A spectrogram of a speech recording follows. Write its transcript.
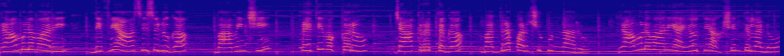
రాములవారి దివ్య ఆశీసులుగా భావించి ప్రతి ఒక్కరూ జాగ్రత్తగా భద్రపరుచుకున్నారు. రాముల వారి అయోధ్య అక్షింతలను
